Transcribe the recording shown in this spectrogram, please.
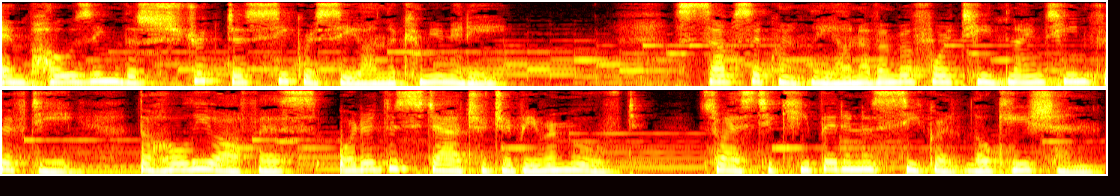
imposing the strictest secrecy on the community. Subsequently, on November 14, 1950, the Holy Office ordered the statue to be removed so as to keep it in a secret location.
